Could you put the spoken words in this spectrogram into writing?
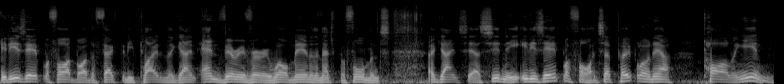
it is amplified by the fact that he played in the game and very, very well, man of the match performance against South Sydney. It is amplified. So people are now piling in.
